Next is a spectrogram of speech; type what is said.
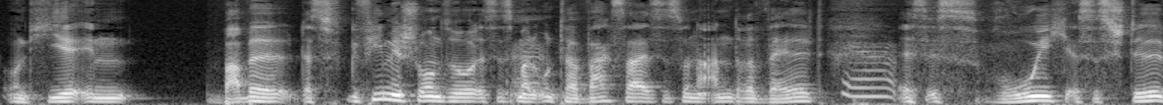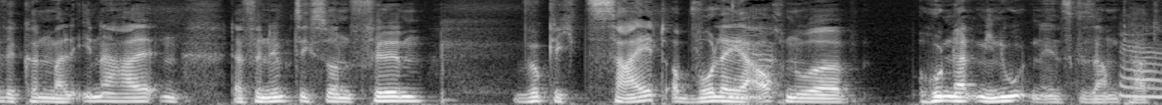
Und hier in Bubble, das gefiel mir schon so, es ist mal unter Wasser, es ist so eine andere Welt, Ja. es ist ruhig, es ist still, wir können mal innehalten. Dafür nimmt sich so ein Film wirklich Zeit, obwohl er ja, Ja. auch nur 100 Minuten insgesamt Ja. hat,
